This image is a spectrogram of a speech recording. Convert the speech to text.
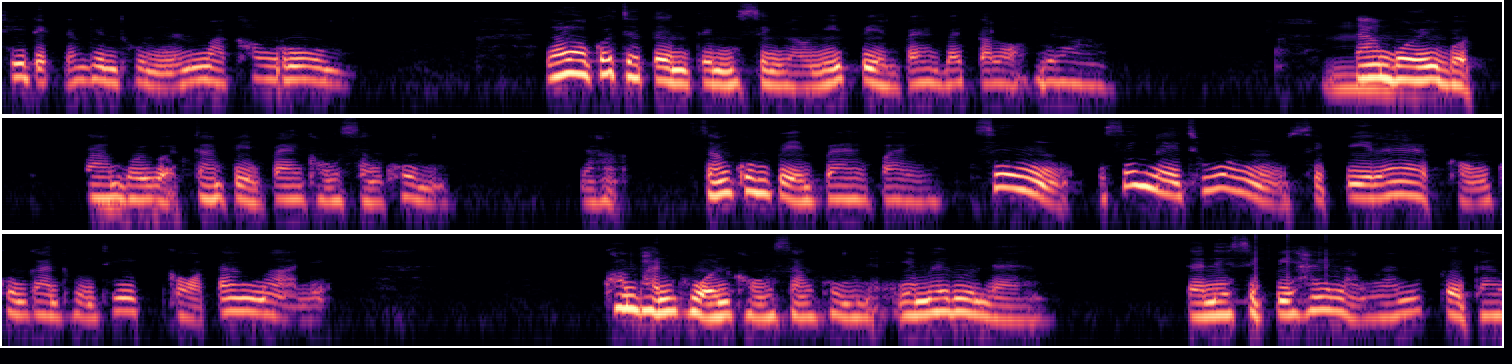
ที่เด็กนักเรียนทุนนั้นมาเข้าร่วม แล้วเราก็จะเติมเต็มสิ่งเหล่านี้เปลี่ยนแปลงไปตลอดเวลาอืมตามบริบทตามบริบทการเปลี่ยนแปลงของสังคมนะฮะสังคมเปลี่ยนแปลงไป ซึ่งซึ่งในช่วง10ปีแรกของโครงการทุนที่ก่อตั้งมาเนี่ยความผันผวนของสังคมเนี่ยยังไม่รุนแรง แต่ใน10ปีให้หลังนั้นเกิดการ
